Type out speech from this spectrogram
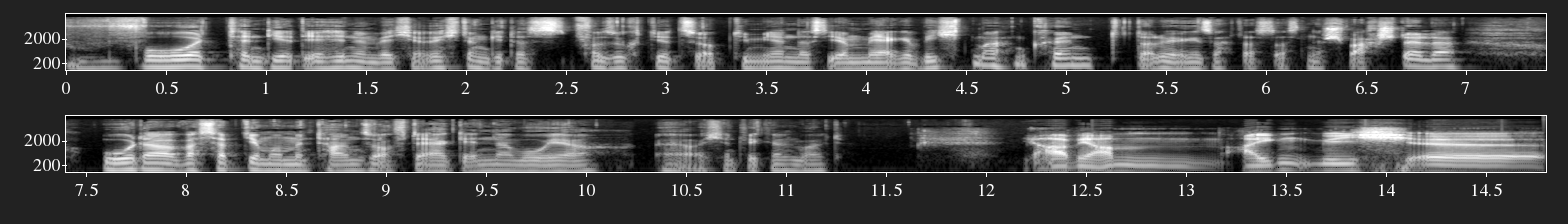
wo tendiert ihr hin? In welche Richtung geht das? Versucht ihr zu optimieren, dass ihr mehr Gewicht machen könnt? Da du ja gesagt hast, das ist eine Schwachstelle. Oder was habt ihr momentan so auf der Agenda, wo ihr äh, euch entwickeln wollt? Ja, wir haben eigentlich äh,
